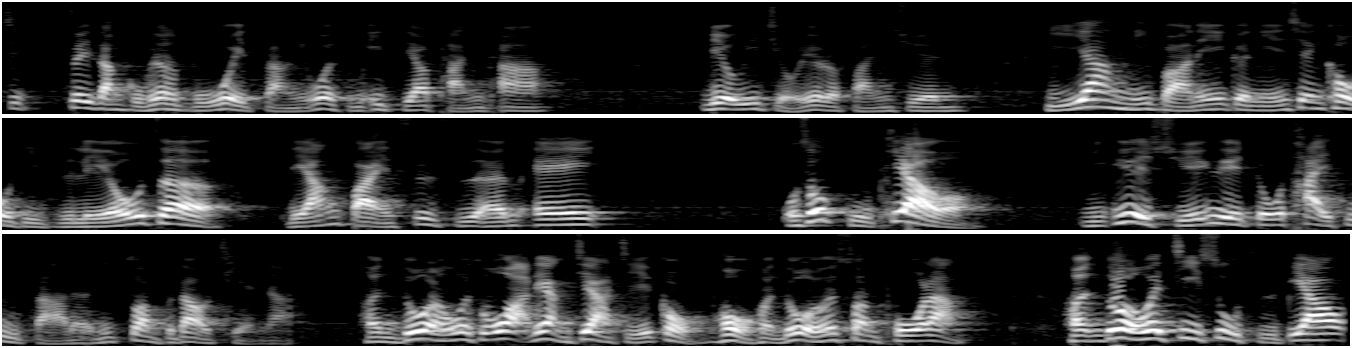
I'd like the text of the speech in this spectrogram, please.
这这一张股票不会涨，你为什么一直要谈它？六一九六的凡轩一样，你把那个年线扣底值留着两百四十 MA。我说股票哦，你越学越多，太复杂了，你赚不到钱啊。很多人会说哇，量价结构哦，很多人会算波浪。很多人会技术指标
